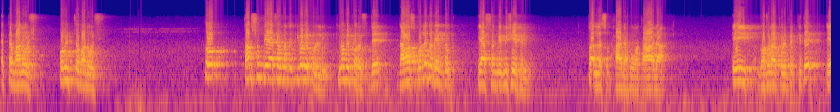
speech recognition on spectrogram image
একটা মানুষ, পবিত্র মানুষ। তো তার সঙ্গে আচরণটা তুই কীভাবে করলি? কীভাবে করস? যে নামাজ পড়লে তোকে একদম ইয়ার সঙ্গে মিশিয়ে ফেলবে। তো আল্লাহ তাআলা এই ঘটনার পরিপ্রেক্ষিতে এই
